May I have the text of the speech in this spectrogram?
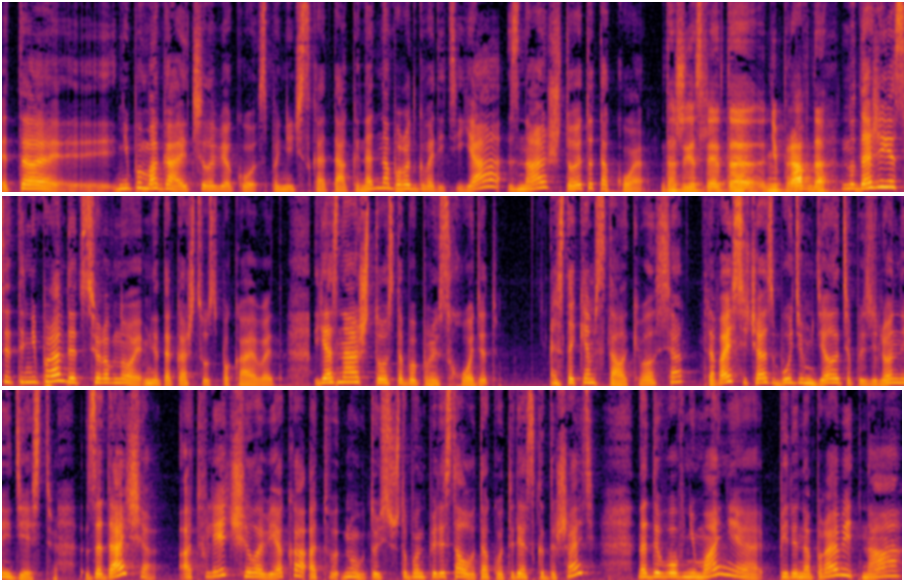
это э, не помогает человеку с панической атакой. Надо наоборот говорить, я знаю, что это такое. Даже если это неправда? Ну, даже если это неправда, это все равно, мне так кажется, успокаивает. Я знаю, что с тобой происходит, с таким сталкивался. Давай сейчас будем делать определенные действия. Задача отвлечь человека от, ну, то есть, чтобы он перестал вот так вот резко дышать, надо его внимание перенаправить на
